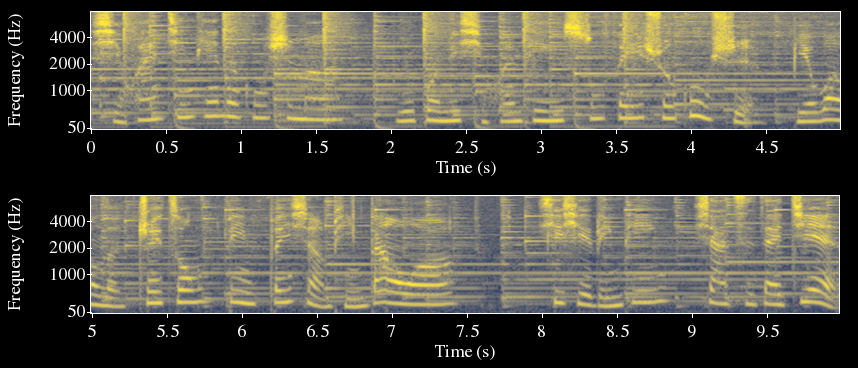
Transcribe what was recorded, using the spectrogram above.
喜欢今天的故事吗？如果你喜欢听苏菲说故事，别忘了追踪并分享频道哦。谢谢聆听，下次再见。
